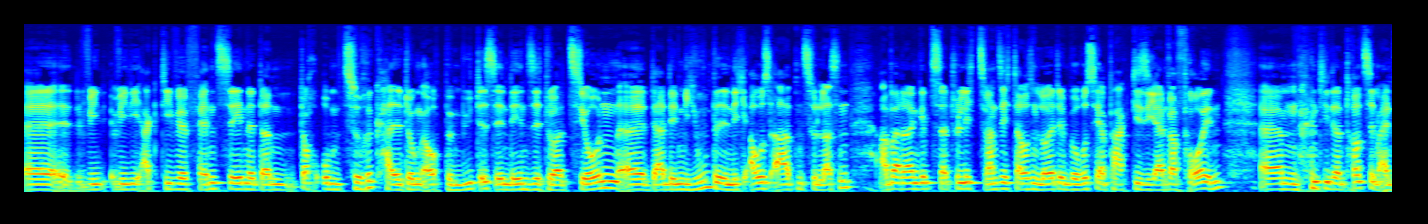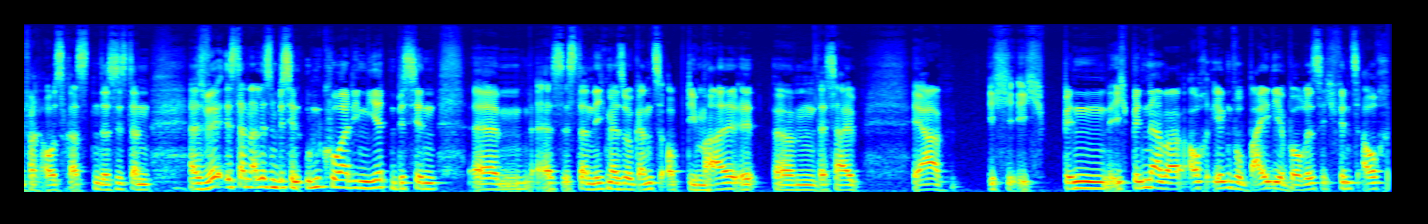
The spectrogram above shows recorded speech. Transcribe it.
äh, wie, wie die aktive Fanszene dann doch um Zurückhaltung auch bemüht ist in den Situationen, äh, da den Jubel nicht ausarten zu lassen. Aber dann gibt's natürlich 20.000 Leute im Borussia Park, die sich einfach freuen, ähm, die dann trotzdem einfach ausrasten. Das ist dann, also ist dann alles ein bisschen unkoordiniert, ein bisschen, ähm, es ist dann nicht mehr so ganz optimal. Äh, ähm, deshalb, ja, ich, ich bin, ich bin aber auch irgendwo bei dir, Boris. Ich finde es auch,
